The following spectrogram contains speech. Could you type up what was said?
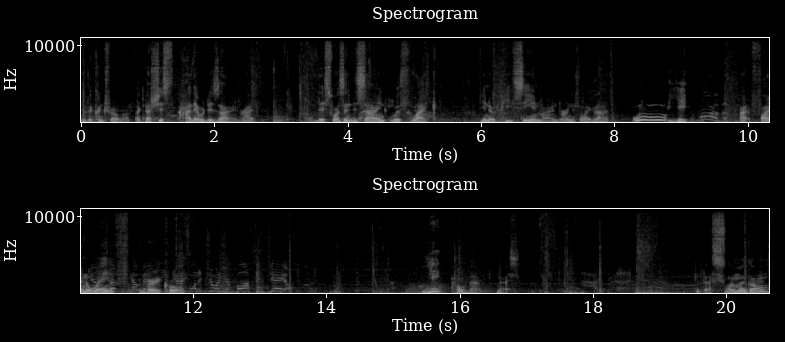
with a controller like that's just how they were designed right this wasn't designed with like you know PC in mind or anything like that Ooh, yeet. Alright, final wave. Very cool. Yeet! Hold that. Nice. Get that slow-mo going.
